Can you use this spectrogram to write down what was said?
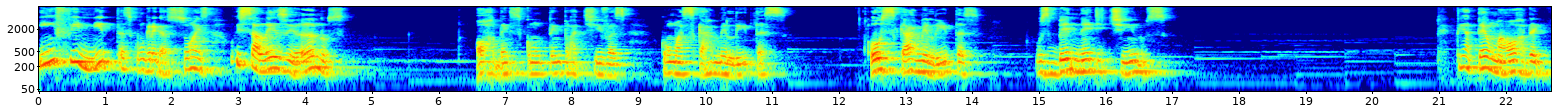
Infinitas congregações os salesianos, ordens contemplativas como as carmelitas, os carmelitas, os beneditinos. Tem até uma ordem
